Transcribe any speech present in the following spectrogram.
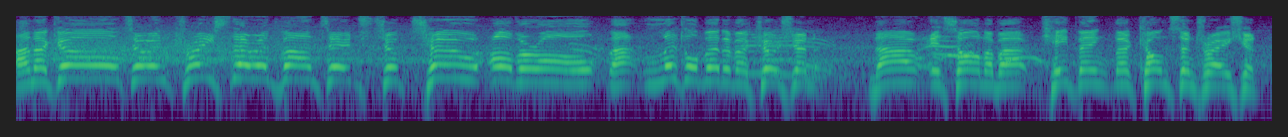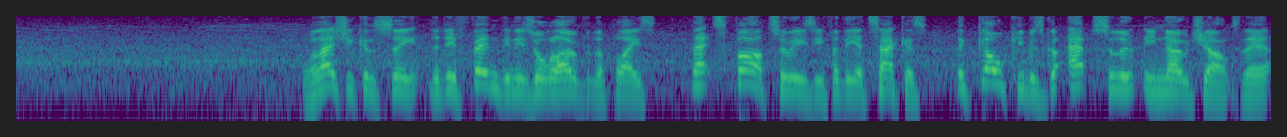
And a goal to increase their advantage to two overall. That little bit of a cushion. Now it's all about keeping the concentration. Well, as you can see, the defending is all over the place. That's far too easy for the attackers. The goalkeeper's got absolutely no chance there.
